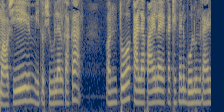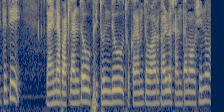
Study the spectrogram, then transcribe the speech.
मावशी मी तो शिवलाल काका. आणि तो काला पायला एका ठिकाणी बोलून राहिले ती. लाईना पाटलाला जाऊ फितून देऊ. तुकारामचं वार काढलं शांता मावशीनं.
